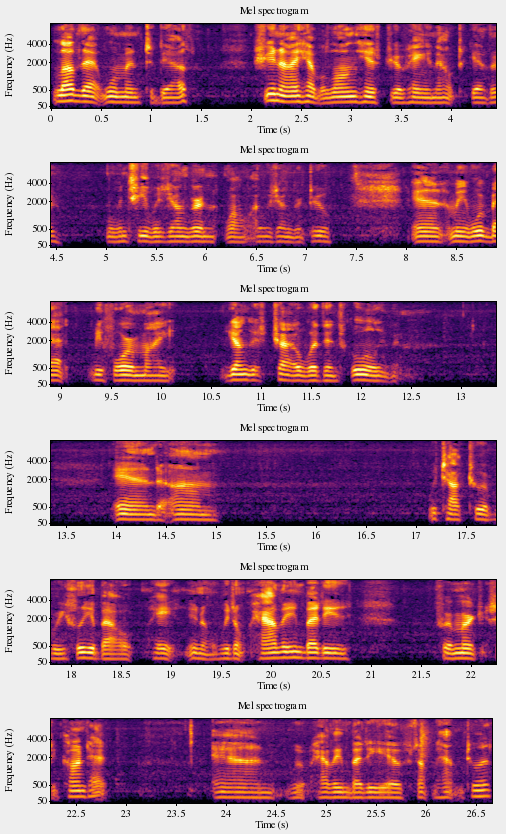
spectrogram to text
Love that woman to death. She and I have a long history of hanging out together when she was younger, and well, I was younger too. And I mean, we're back before my youngest child was in school even. And um, we talked to her briefly about, hey, you know, we don't have anybody for emergency contact, and we don't have anybody if something happened to us.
